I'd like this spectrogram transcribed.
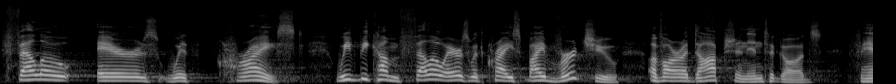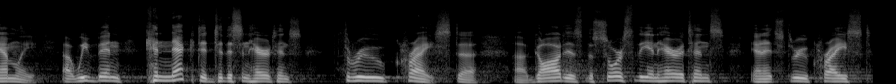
fellow heirs with Christ. We've become fellow heirs with Christ by virtue of our adoption into God's family. Uh, we've been connected to this inheritance through Christ. Uh, uh, God is the source of the inheritance, and it's through Christ.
